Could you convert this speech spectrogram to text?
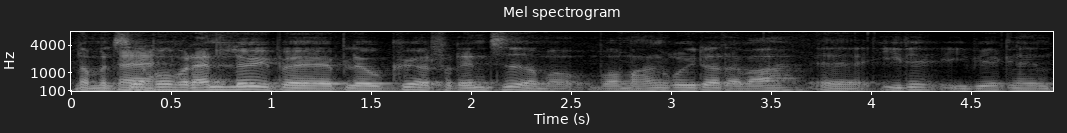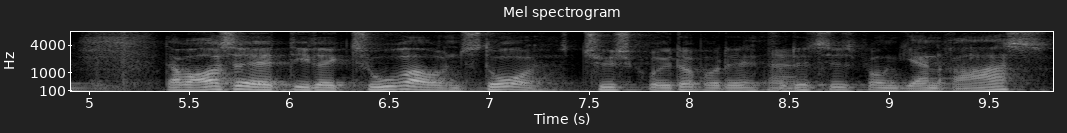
når man ser ja. på, hvordan løb øh, blev kørt for den tid, og hvor, hvor mange rytter der var øh, i det i virkeligheden. Der var også øh, Didrik Thurau, en stor tysk rytter på det, ja. på det tidspunkt. Jan Raas,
